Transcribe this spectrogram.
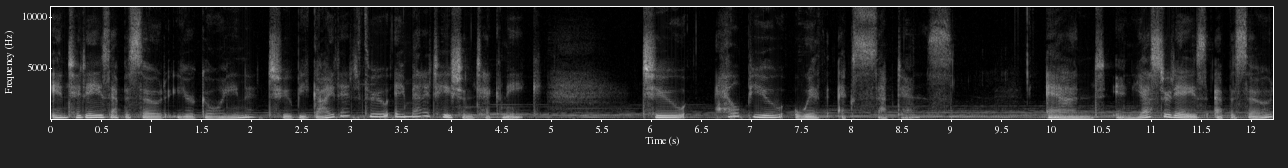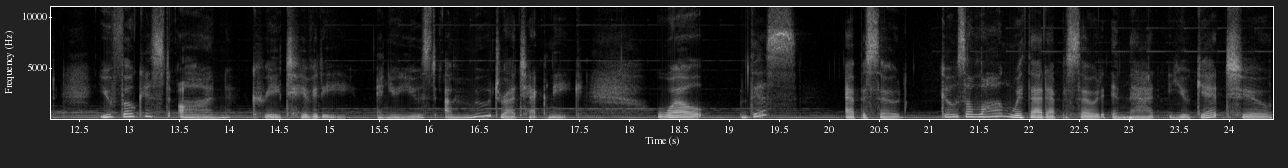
In today's episode, you're going to be guided through a meditation technique to help you with acceptance. And in yesterday's episode, you focused on creativity and you used a mudra technique. Well, this episode goes along with that episode in that you get to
